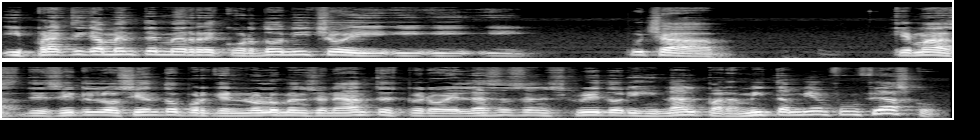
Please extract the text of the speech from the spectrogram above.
Y prácticamente me recordó Nicho y, y, y, pucha, ¿qué más? Decirle lo siento porque no lo mencioné antes, pero el Assassin's Creed original para mí también fue un fiasco.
